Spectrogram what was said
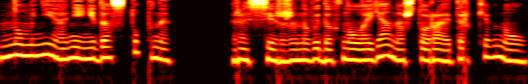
«Но мне они недоступны», Рассерженно выдохнула я, на что Райдер кивнул.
